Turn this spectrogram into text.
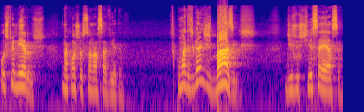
os primeiros na construção da nossa vida. Uma das grandes bases de justiça é essa.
